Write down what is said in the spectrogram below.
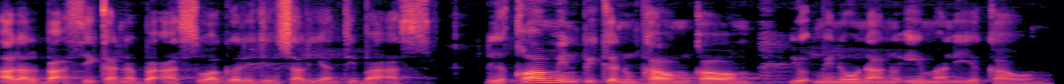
alal baksi karena baas wagari jeung salianti baas. Liqamin pikeun kaum-kaum yu'minuna anu iman ieu kaum.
